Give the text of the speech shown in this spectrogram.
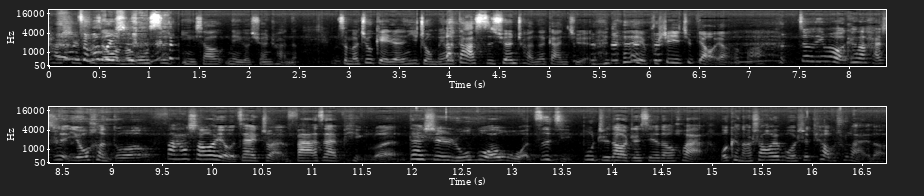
他是负责我们公司营销那个宣传的，怎么就给人一种没有大肆宣传的感觉呢？真的也不是一句表扬的话。就是因为我看到还是有很多发烧友在转发、在评论，但是如果我自己不知道这些的话，我可能刷微博是跳不出来的。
